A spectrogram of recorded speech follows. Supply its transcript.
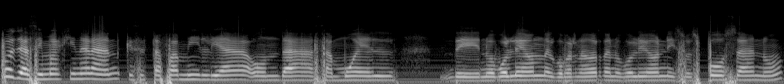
pues ya se imaginarán que es esta familia, onda Samuel de Nuevo León, el gobernador de Nuevo León y su esposa, ¿no?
